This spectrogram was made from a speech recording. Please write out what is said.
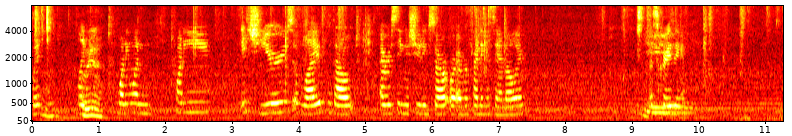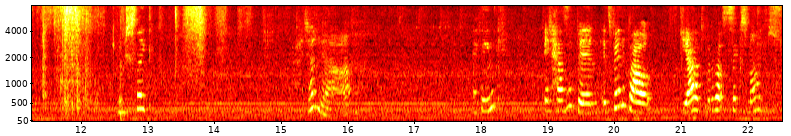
Went mm. like Oh, yeah. 21, 20 ish years of life without ever seeing a shooting star or ever finding a sand dollar. That's crazy. I'm just like, I don't know. I think it hasn't been, it's been about, yeah, it's been about six months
